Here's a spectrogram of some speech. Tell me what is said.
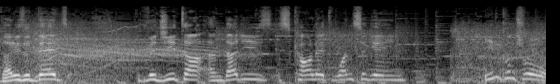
That is a dead Vegeta. And that is Scarlet once again in control.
